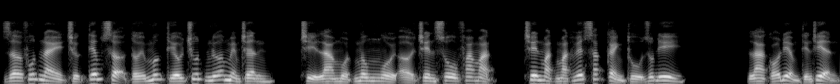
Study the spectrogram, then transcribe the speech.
giờ phút này trực tiếp sợ tới mức thiếu chút nữa mềm chân, chỉ là một mông ngồi ở trên sofa mặt, trên mặt mặt huyết sắc cảnh thù rút đi. Là có điểm tiến triển.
